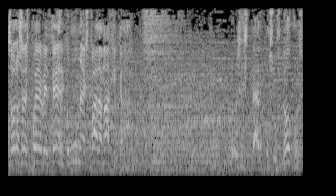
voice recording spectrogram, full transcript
Solo se les puede vencer con una espada mágica. Los Stark con sus lobos,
